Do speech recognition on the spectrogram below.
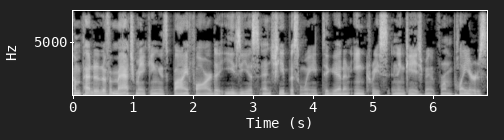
Competitive matchmaking is by far the easiest and cheapest way to get an increase in engagement from players.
